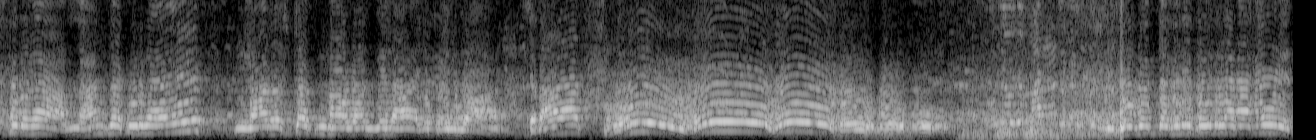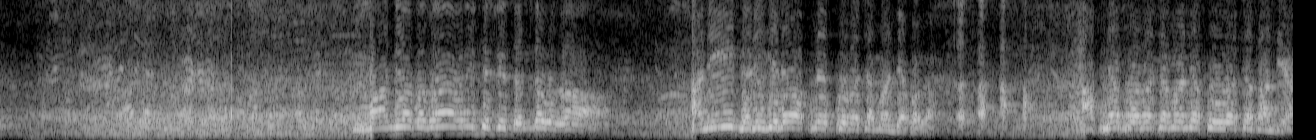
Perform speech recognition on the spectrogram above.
मानेची कुस्ती बघा लहानचा पोरगा आहे महाराष्ट्रात नाव वाजलेला आहे पैलवान शबास हो हो हो हो हो हो. दोघं तगडे पहिलवान आहेत. मांड्या बघा आणि त्याचे दंड बघा. आणि घरी गेल्या आपल्या पोराच्या मांड्या बघा. आपल्या पोराच्या मांड्या पोराच्या दांड्या.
